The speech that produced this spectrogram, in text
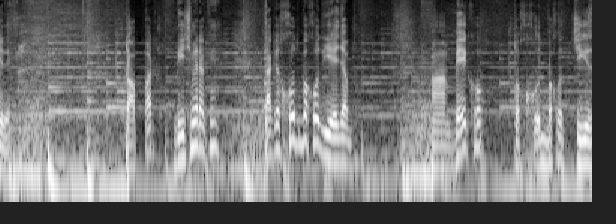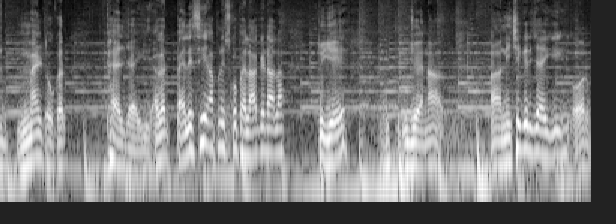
ये देखें टॉप पर बीच में रखें ताकि खुद ब खुद ये जब हाँ बेक हो तो खुद ब खुद चीज़ मेल्ट होकर फैल जाएगी। अगर पहले से ही आपने इसको फैला के डाला तो ये जो है ना आ, नीचे गिर जाएगी और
